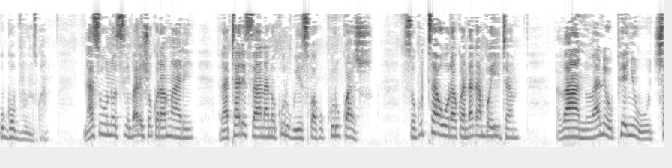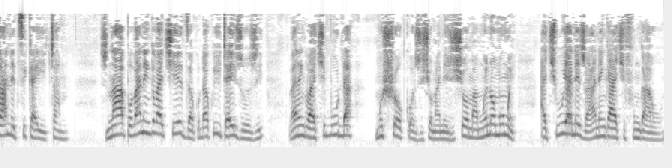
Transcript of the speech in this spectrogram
ugobvunzwa. Nhasi uno simba reshoko ramwari ratarisana nokurwiswa kukuru kwazvo. Sokutaura kwandakamboita vanhu vane upenyu hutsva netsika itsva. Zvinapo vanenge vachiedza kuda kuita izvozvi vanenge vachibuda mushoko zvishoma nezvishoma mumwe nomumwe achiuya nezvaanenge achifungawo.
